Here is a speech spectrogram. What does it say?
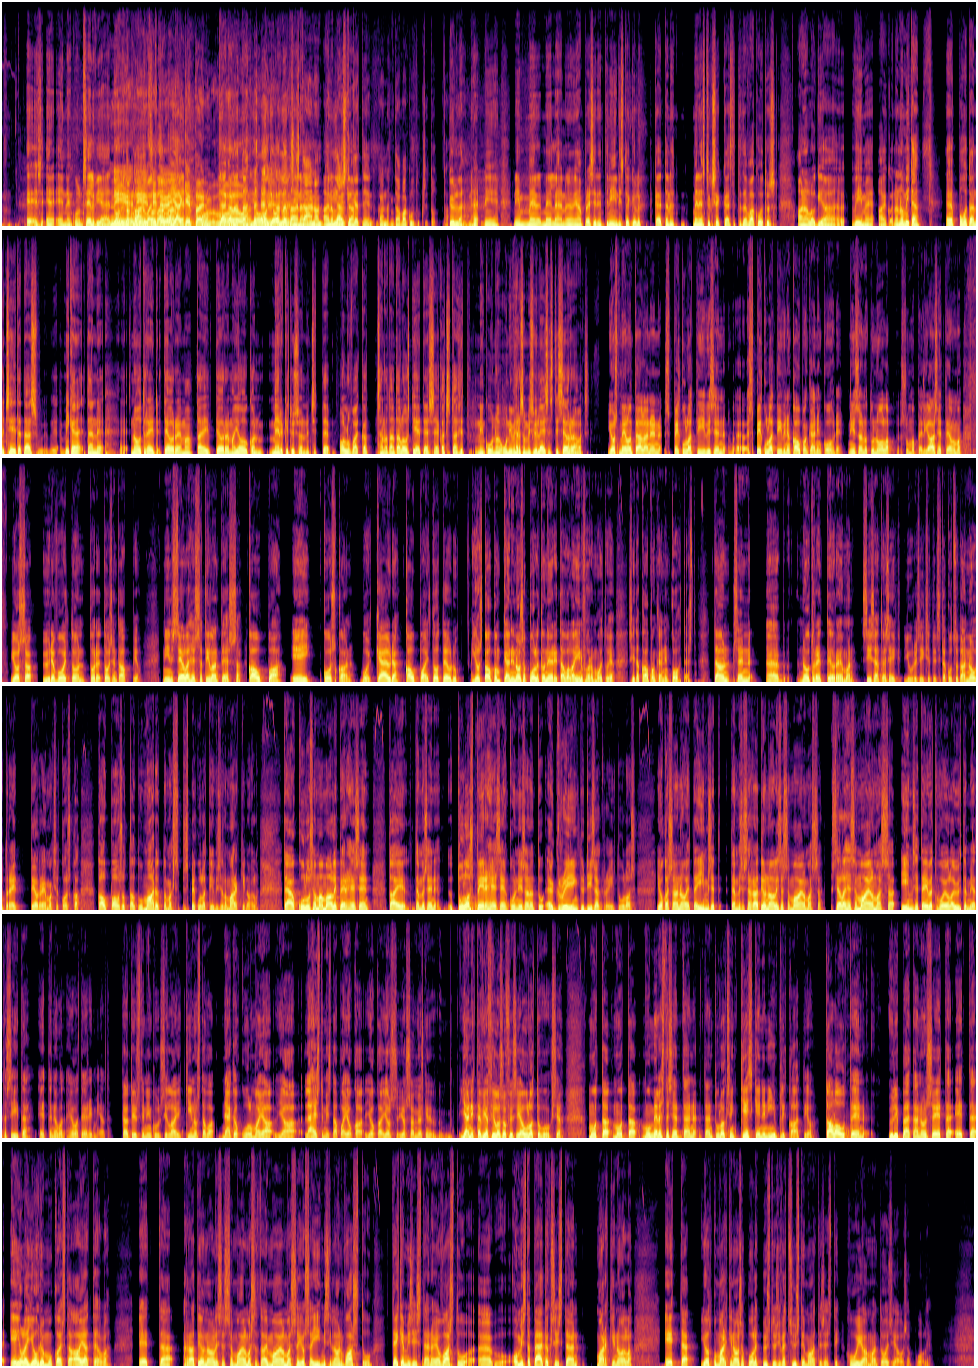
e- e- ennen kuin selviää, että Niin, oliko niin, vai sitten jälkeenpäin Tämä kannattaa, Joo, joo, joo. kannattaa Siis tämähän on aina muistaa. jälkikäteen, kannattaa vakuutukset ottaa. Kyllä, niin, niin meille, meillähän on ihan presidentti Niinistö kyllä käyttänyt menestyksekkäästi tätä vakuutusanalogiaa viime aikoina. No mitä, puhutaan nyt siitä taas, mikä tänne no trade-teoreema tai teoreemajoukon merkitys on nyt sitten ollut vaikka sanotaan taloustieteessä ja katsotaan sitten niin kuin universumissa yleisesti seuraavaksi. Jos meillä on tällainen spekulatiivisen, spekulatiivinen kaupankäynnin kohde, niin sanottu nollasummapeliasetelma, jossa yhden voitto on to- toisen tappio, niin sellaisessa tilanteessa kauppaa ei koskaan voi käydä, kauppa ei toteudu, jos kaupankäynnin osapuolet on eri tavalla informoituja siitä kaupankäynnin kohteesta. Tämä on sen no trade-teoreeman sisältö, ja se juuri siksi sitä kutsutaan no trade-teoreemaksi, koska kauppa osoittautuu mahdottomaksi spekulatiivisilla markkinoilla. Tämä kuuluu samaan malliperheeseen tai tämmöiseen tulosperheeseen kuin niin sanottu agreeing to disagree tulos, joka sanoo, että ihmiset tämmöisessä rationaalisessa maailmassa, sellaisessa maailmassa ihmiset eivät voi olla yhtä mieltä siitä, että ne ovat, he ovat eri mieltä. tämä on tietysti niin kuin kiinnostava näkökulma ja, ja lähestymistapa, joka, joka, jos, jossa on myöskin jännittäviä filosofisia ulottuvuuksia. Mutta, mutta mun mielestä sen, tämän, tämän tuloksen keskeinen implikaatio talouteen ylipäätään on se, että, että ei ole johdonmukaista ajatella, että rationaalisessa maailmassa tai maailmassa, jossa ihmisillä on vastuu tekemisistään ja vastuu ö, omista päätöksistään markkinoilla, että jotkut markkinaosapuolet pystyisivät systemaattisesti huijaamaan toisia osapuolia.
